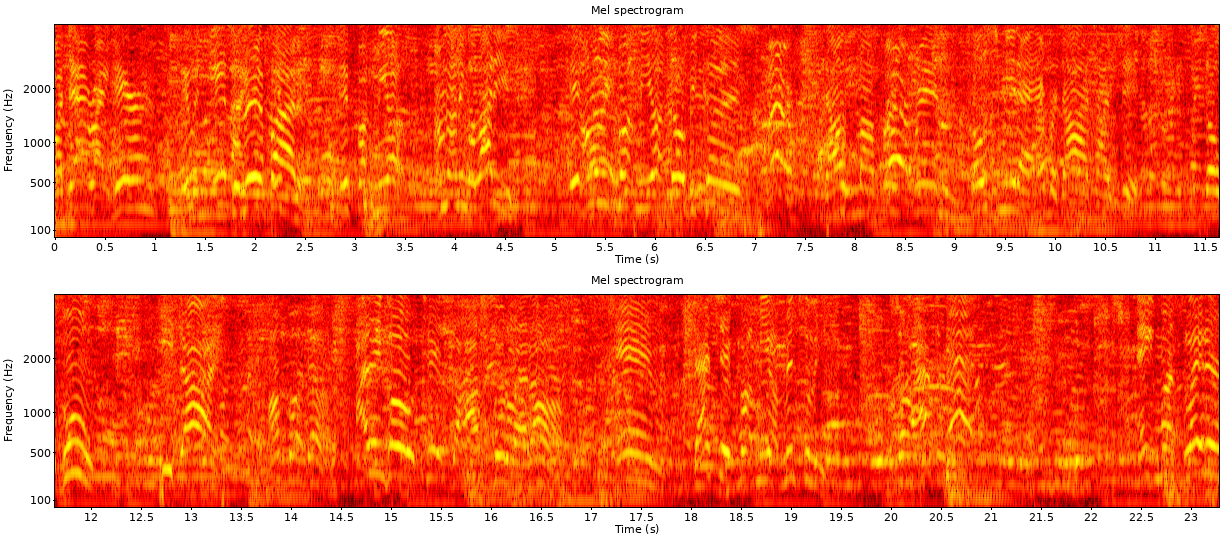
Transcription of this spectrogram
but that right there, it, was- it like, Solidified it. It fucked me up. I'm not even gonna lie to you. It only fucked me up though because that was my first friend close to me that ever died type shit. So boom, he died. I'm fucked up. I didn't go to the hospital at all, and that shit fucked me up mentally. So after that, eight months later,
